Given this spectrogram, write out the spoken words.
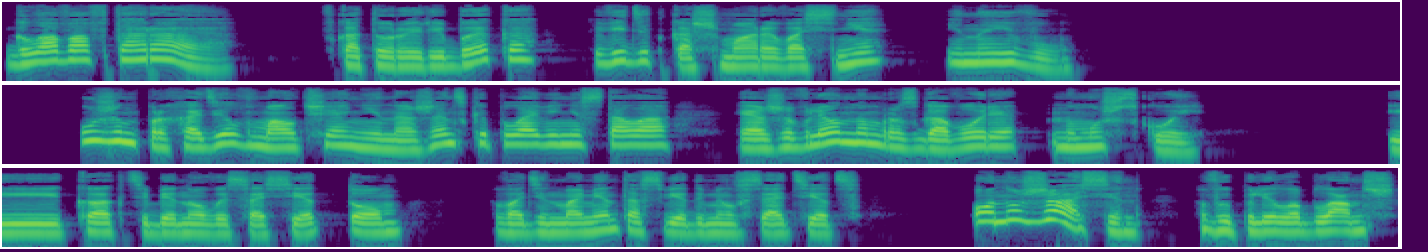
Глава вторая, в которой Ребекка видит кошмары во сне и наяву. Ужин проходил в молчании на женской половине стола и оживленном разговоре на мужской. «И как тебе новый сосед, Том?» — в один момент осведомился отец. «Он ужасен!» — выпалила Бланш.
